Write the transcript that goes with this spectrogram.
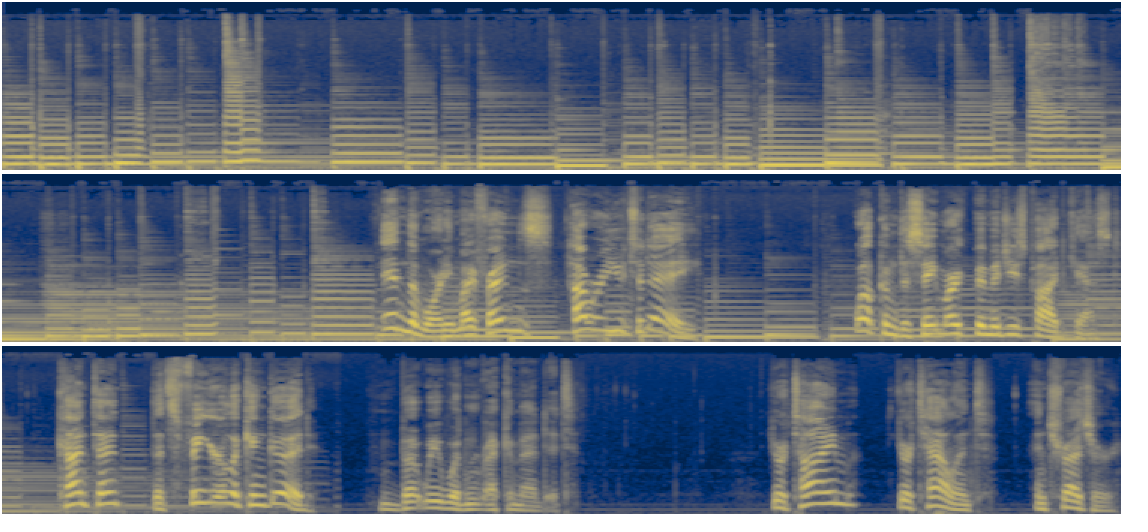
In the morning, my friends. How are you today? Welcome to St. Mark Bemidji's podcast. Content that's finger licking good, but we wouldn't recommend it. Your time, your talent, and treasure.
